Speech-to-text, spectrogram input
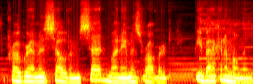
The program is Seldom Said. My name is Robert. Be back in a moment.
